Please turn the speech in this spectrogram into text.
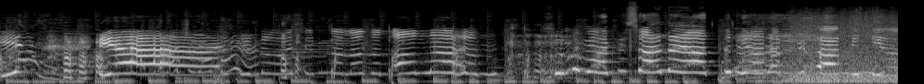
Git. ya. Allah'ım. Şunu bir hapishaneye attır ya Rabbim amin ya.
